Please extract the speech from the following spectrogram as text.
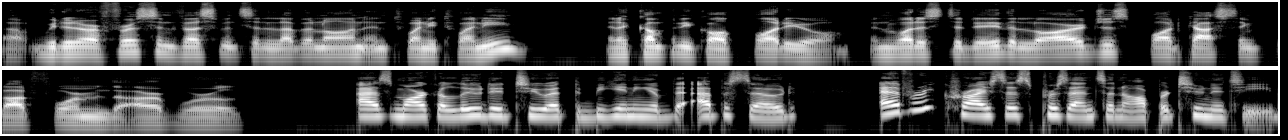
Uh, we did our first investments in Lebanon in 2020 in a company called Podeo, in what is today the largest podcasting platform in the Arab world. As Mark alluded to at the beginning of the episode, every crisis presents an opportunity.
